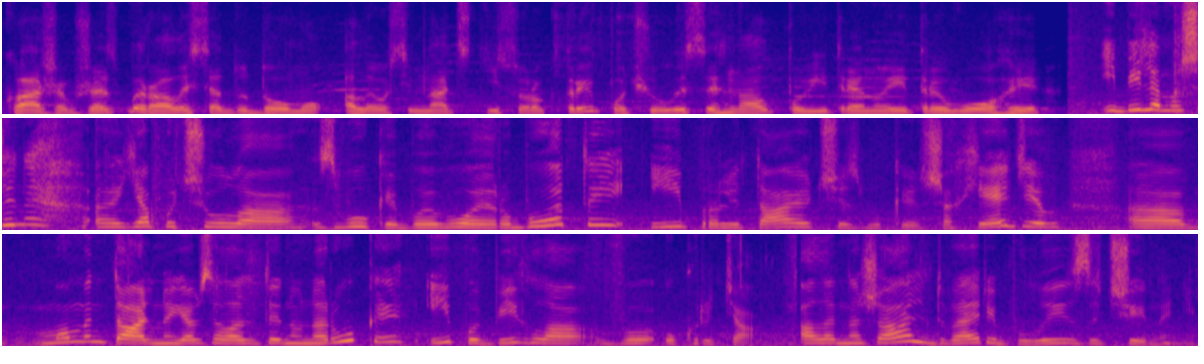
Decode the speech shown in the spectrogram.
Каже, вже збиралися додому, але о 17.43 почули сигнал повітряної тривоги. І біля машини е, я почула звуки бойової роботи і пролітаючі звуки шахедів. Е, Моментально я взяла дитину на руки і побігла в укриття. Але, на жаль, двері були зачинені.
